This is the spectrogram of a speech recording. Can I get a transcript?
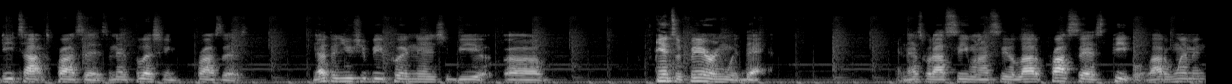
detox process and that flushing process. Nothing you should be putting in should be uh, interfering with that. And that's what I see when I see a lot of processed people, a lot of women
